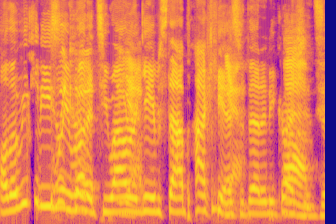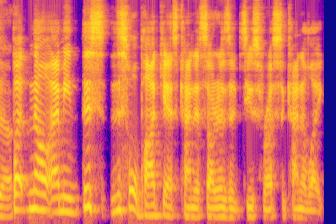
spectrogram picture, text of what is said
Although we can easily we run a two hour yeah. GameStop podcast yeah. without any questions. Um, so. But no, I mean this this whole podcast kind of started as an excuse for us to kind of like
